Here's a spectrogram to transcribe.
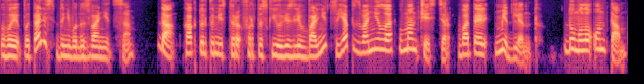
Вы пытались до него дозвониться? Да, как только мистера Фортескью увезли в больницу, я позвонила в Манчестер, в отель «Мидленд». Думала, он там,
